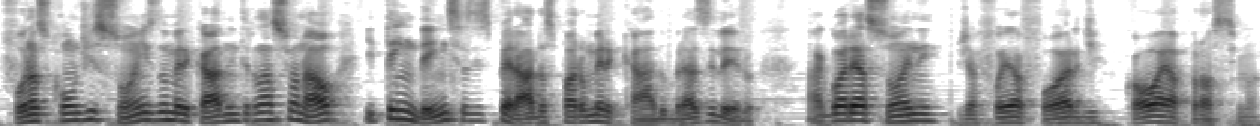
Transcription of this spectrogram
foram as condições do mercado internacional e tendências esperadas para o mercado brasileiro. Agora é a Sony, já foi a Ford, qual é a próxima?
